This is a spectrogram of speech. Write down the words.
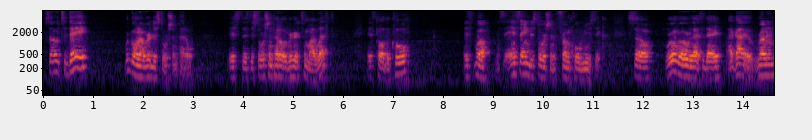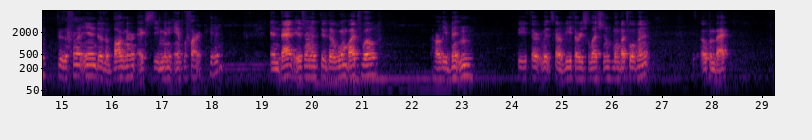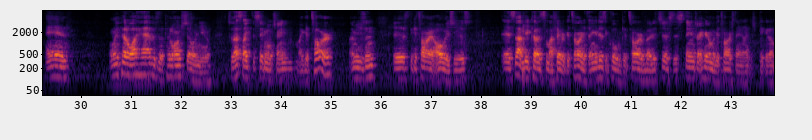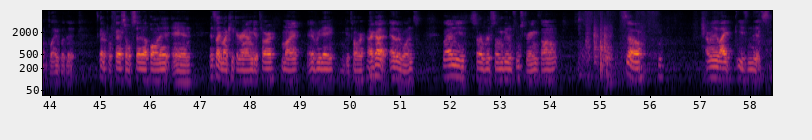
So today, we're going over a distortion pedal. It's this distortion pedal over here to my left. It's called the Cool. It's, well, it's Insane Distortion from Cool Music. So, we're going to go over that today. I got it running through the front end of the Bogner Ecstasy Mini Amplifier head. And that is running through the 1x12 Harley Benton V30, it's got a V30 Celestion 1x12 in it. It's open back. And only pedal I have is the pedal I'm showing you. So that's like the signal chain. My guitar I'm using is the guitar I always use. It's not because it's my favorite guitar or anything. It is a cool guitar, but it's just, it stands right here on my guitar stand. I just pick it up and play with it. It's got a professional setup on it, and it's like my kick around guitar, my everyday guitar. I got other ones, but I need to service them, get them some strings on them. So, I really like using this.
